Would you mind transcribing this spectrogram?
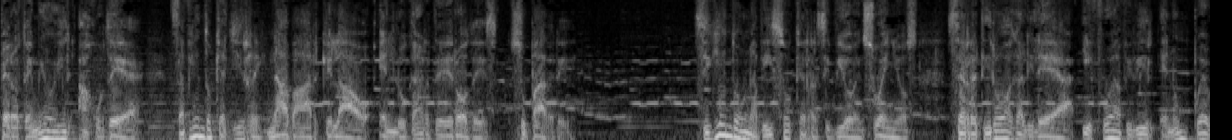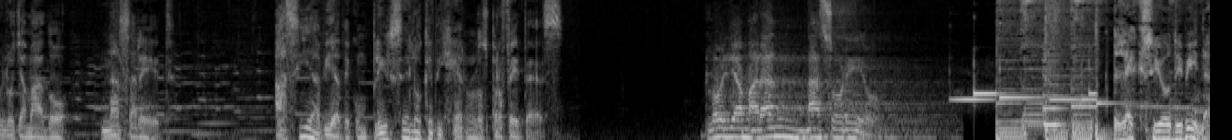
Pero temió ir a Judea, sabiendo que allí reinaba Arquelao en lugar de Herodes, su padre. Siguiendo un aviso que recibió en sueños, se retiró a Galilea y fue a vivir en un pueblo llamado Nazaret. Así había de cumplirse lo que dijeron los profetas. Lo llamarán Nazoreo. Lección Divina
